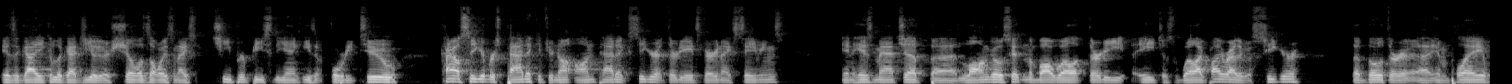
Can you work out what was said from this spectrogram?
is a guy you could look at. Gio Urshela is always a nice, cheaper piece of the Yankees at 42. Kyle Seager versus Paddack. If you're not on Paddack, Seager at 38 is very nice savings in his matchup. Uh, Longo's hitting the ball well at 38 as well. I'd probably rather go Seager, but both are uh, in play.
